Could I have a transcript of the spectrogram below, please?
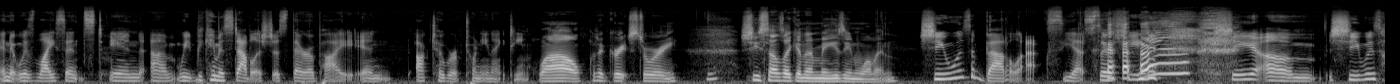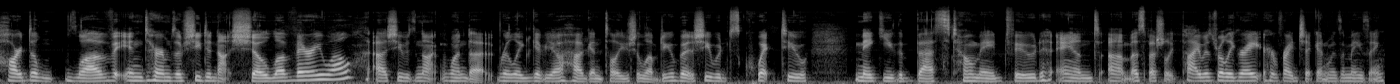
And it was licensed in, um, we became established as TheraPie in October of 2019. Wow, what a great story. She sounds like an amazing woman. She was a battle axe, yes. So she she um she was hard to love in terms of she did not show love very well. Uh, she was not one to really give you a hug and tell you she loved you, but she was quick to make you the best homemade food, and um, especially pie was really great. Her fried chicken was amazing.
